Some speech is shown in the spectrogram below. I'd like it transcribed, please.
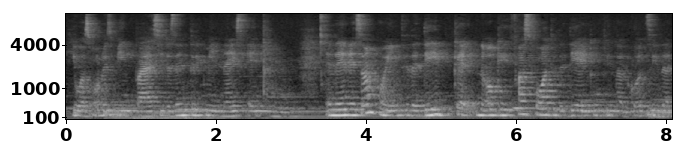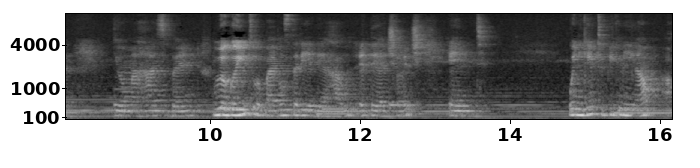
he was always being biased. He doesn't treat me nice anymore. And then at some point, the day, okay, fast forward to the day I told him that God said that you're my husband. We were going to a Bible study at their house, at their church, and when he came to pick me up, uh,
